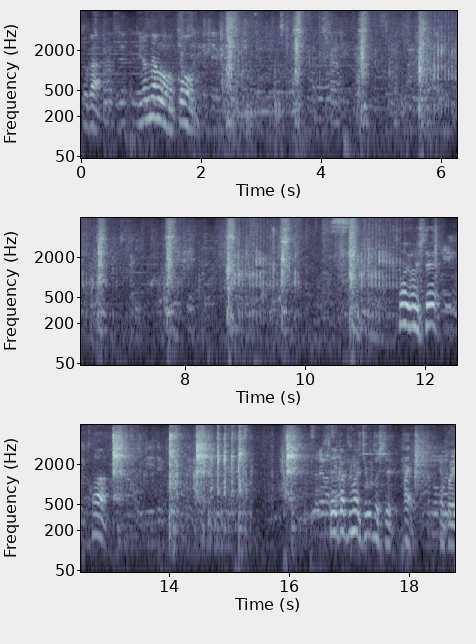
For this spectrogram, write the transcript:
とかいろんなもんをこうそういうふうにして、まあ、生活の一部として。はい。やっぱり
